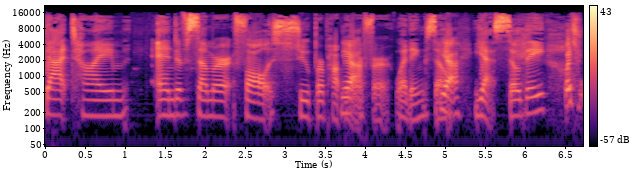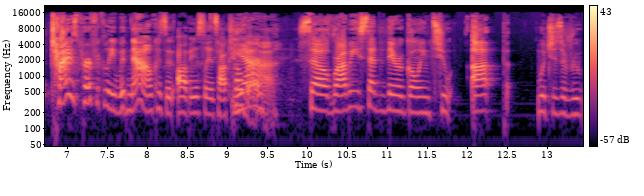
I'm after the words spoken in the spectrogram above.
that time, end of summer, fall is super popular Yeah. for weddings. So Yeah. yes, so they which times perfectly with now because it, obviously it's October. yeah. So Robbie said that they were going to Up, which is a roof,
